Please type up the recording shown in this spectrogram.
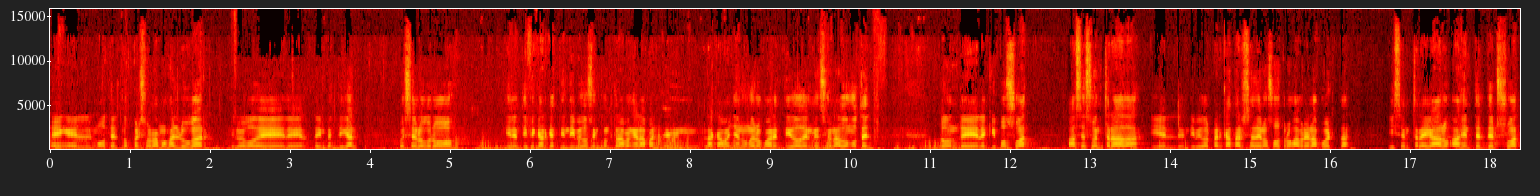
en el motel. Nos personamos al lugar y luego de, investigar, pues se logró identificar que este individuo se encontraba en, en la cabaña número 42 del mencionado motel, donde el equipo SWAT hace su entrada y el individuo al percatarse de nosotros abre la puerta y se entrega a los agentes del SWAT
